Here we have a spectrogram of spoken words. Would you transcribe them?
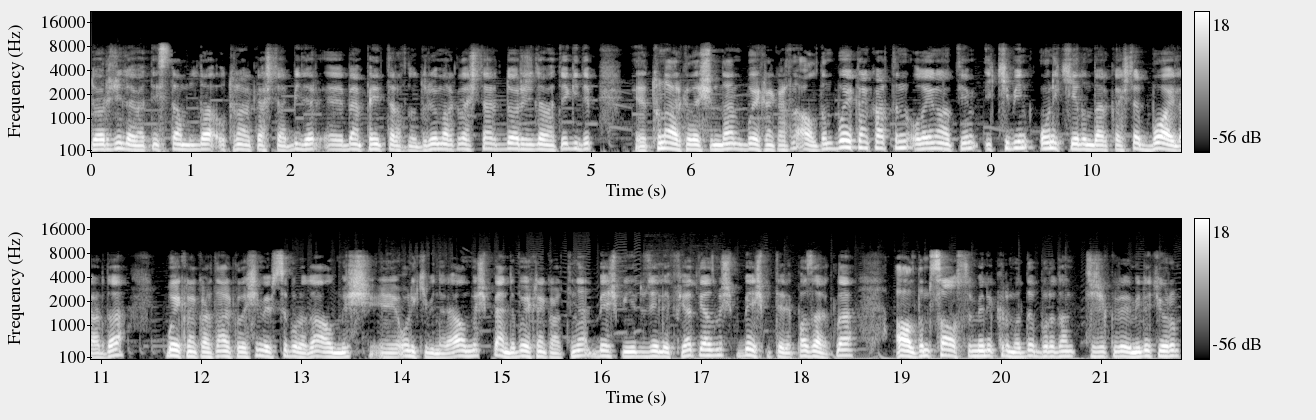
4. Levent'te İstanbul'da oturan arkadaşlar bilir. E, ben Pendik tarafında duruyorum arkadaşlar. 4. Levent'e gidip e, Tuna arkadaşımdan bu ekran kartını aldım. Bu ekran kartının olayını anlatayım. 2012 yılında arkadaşlar bu aylarda bu ekran kartını arkadaşım hepsi burada almış. 12 e, bin lira almış. Ben de bu ekran kartını 5750 fiyat yazmış. 5000 TL pazarlıkla aldım. Sağ olsun beni kırmadı. Buradan teşekkür ederim iletiyorum.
